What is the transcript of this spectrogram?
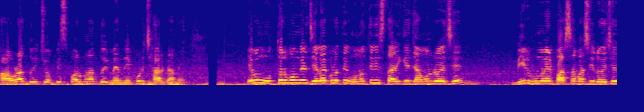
হাওড়া, দুই চব্বিশ পরগনা, দুই মেদিনীপুর, ঝাড়গ্রামে। এবং উত্তরবঙ্গের জেলাগুলোতে উনত্রিশ তারিখে যেমন রয়েছে বীরভূমের পাশাপাশি রয়েছে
